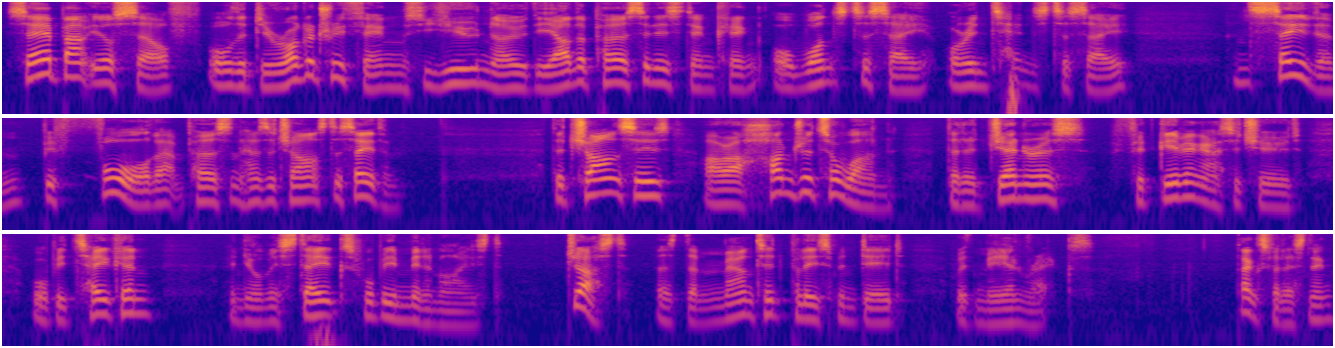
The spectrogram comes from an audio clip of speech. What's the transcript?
Say about yourself all the derogatory things you know the other person is thinking or wants to say or intends to say, and say them before that person has a chance to say them. The chances are a hundred to one that a generous, forgiving attitude will be taken and your mistakes will be minimized, just as the mounted policeman did with me and Rex. Thanks for listening.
